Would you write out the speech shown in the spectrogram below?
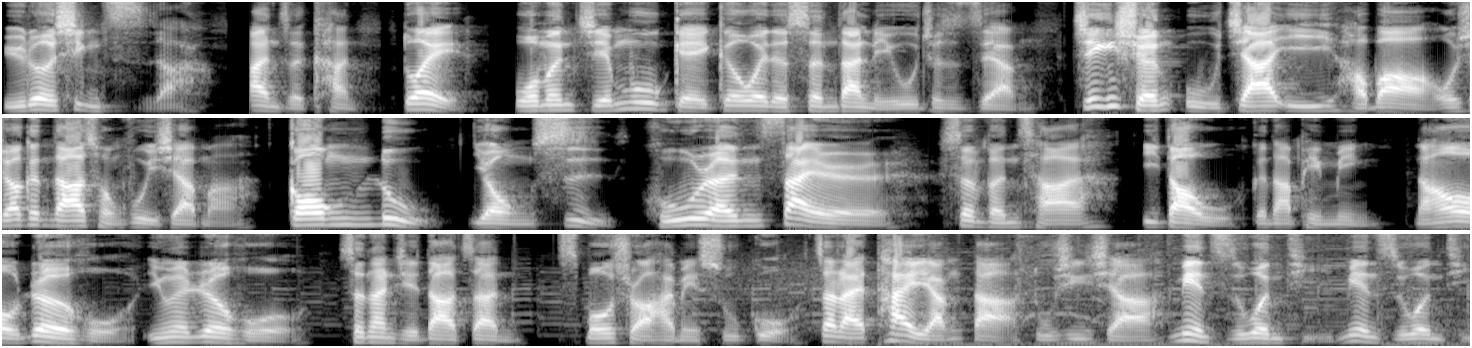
娱乐性质啊。按着看，对我们节目给各位的圣诞礼物就是这样，精选五加一，好不好？我需要跟大家重复一下吗？公路、勇士、湖人、塞尔圣分差一到五，跟他拼命。然后热火，因为热火圣诞节大战 s p o r t r a 还没输过，再来太阳打独行侠，面子问题，面子问题，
